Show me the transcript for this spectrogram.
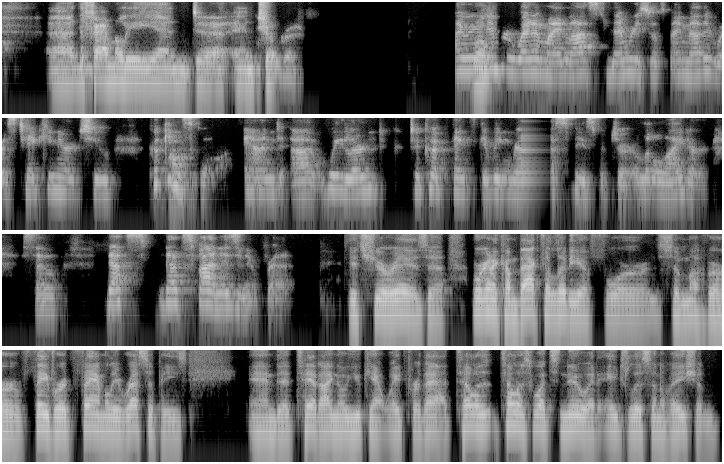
the family and and children. I remember well, one of my last memories with my mother was taking her to cooking school, and uh, we learned to cook Thanksgiving recipes, which are a little lighter. So that's that's fun, isn't it, Fred? It sure is. Uh, we're going to come back to Lidia for some of her favorite family recipes. And uh, Ted, I know you can't wait for that. Tell us tell us what's new at Ageless Innovation.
